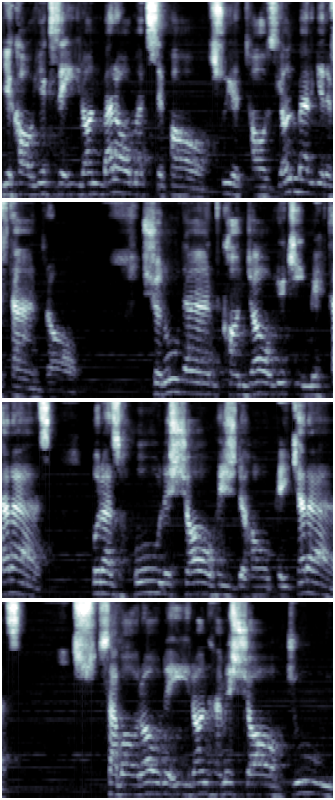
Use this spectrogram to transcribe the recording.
یکا یک ز ایران برآمد سپاه سوی تازیان برگرفتند را. شنودند کانجا یکی مهتر است پر از حول شاه ها پیکر است. سواران ایران همه شاه جوی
